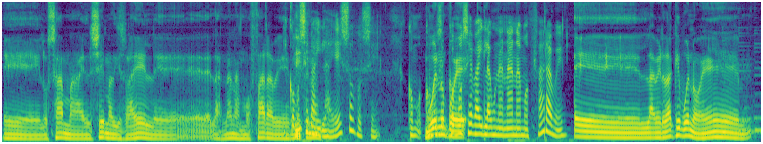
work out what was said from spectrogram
Eh, los Ama, el Shema de Israel, eh, las nanas mozárabes. cómo se baila eso, José? ¿Cómo, cómo, se, pues, se, baila una nana mozárabe? la verdad que, bueno, es es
